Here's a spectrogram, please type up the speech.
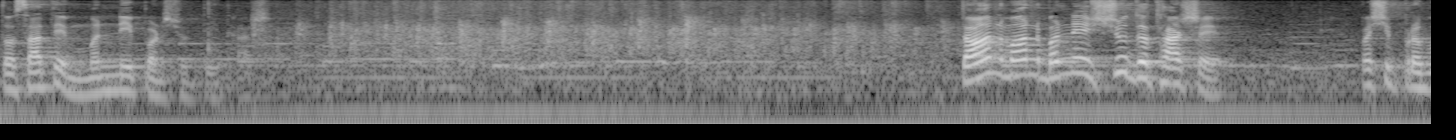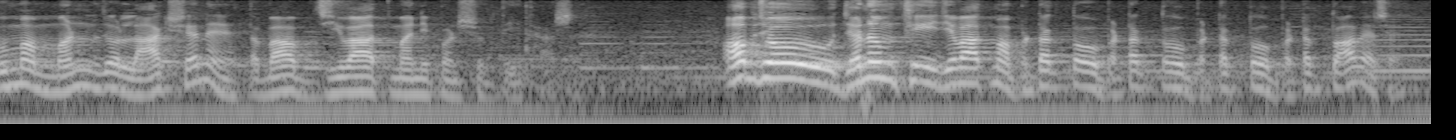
તો સાથે મનની પણ શુદ્ધિ થશે. તન મન બંને શુદ્ધ થશે. પછી પ્રભુમાં મન જો લાગશે ને, તો બાપ જીવાત્માની પણ શુદ્ધિ થશે. અબ જો જન્મથી જીવાત્મા ભટકતો ભટકતો ભટકતો ભટકતો આવે છે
